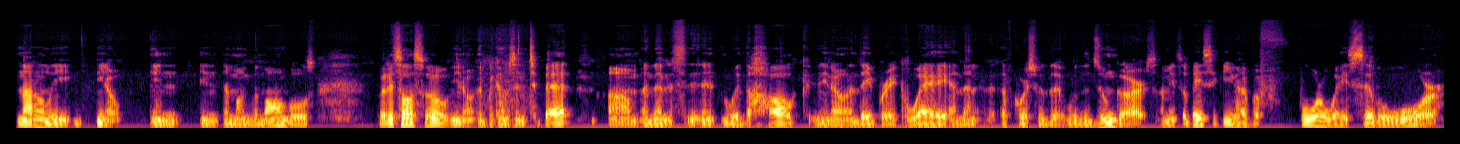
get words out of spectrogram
not only you know in in among the mongols but it's also you know it becomes in tibet um, and then it's in, with the Khalkha you know and they break away and then of course with the with the dzungars. I mean so basically you have a four-way civil war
